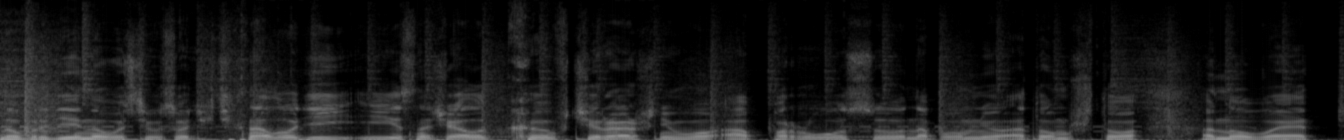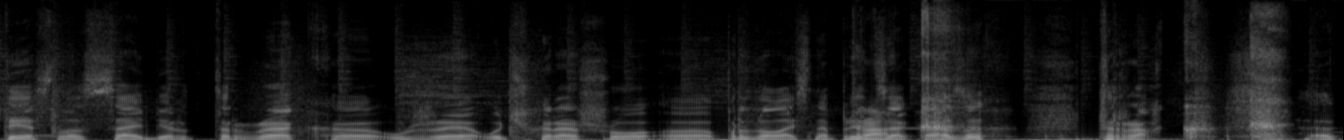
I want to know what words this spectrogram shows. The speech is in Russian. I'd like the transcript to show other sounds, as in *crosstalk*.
Добрый день, новости высоких технологий. И сначала к вчерашнему опросу. Напомню о том, что новая Tesla Cybertruck э, уже очень хорошо э, продалась на предзаказах. Трак.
